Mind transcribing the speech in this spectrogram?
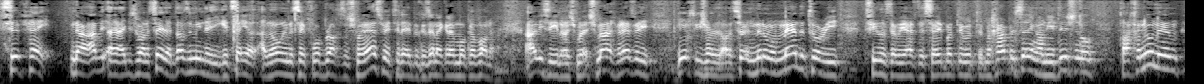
Sif Hey. No, I, just want to say that doesn't mean that you could say I'm only going to say four brachas of Shemon Esrei today because then I can have more kavana. Obviously, you know Shema Esrei are certain minimum mandatory tefillas that we have to say, but what the Mechaber is saying on the additional tachanunim,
